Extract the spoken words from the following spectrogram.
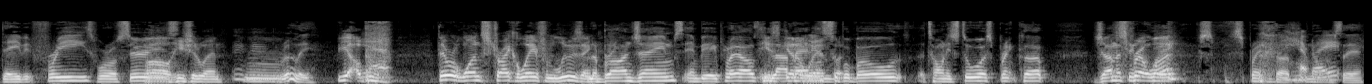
David Freese, World Series. Oh, he should win. Mm-hmm. really. Yeah, pff, they were one strike away from losing. LeBron James, NBA playoffs. He's Eli gonna Manning, win, Super Bowl. Tony Stewart, Sprint Cup. Jonathan Sprint Quick, what? Sprint Cup. Yeah, you know what I'm right. saying.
